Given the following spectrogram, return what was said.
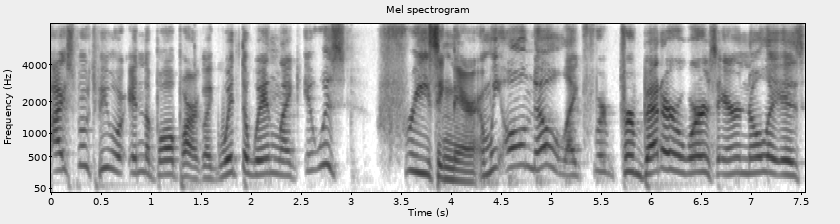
I spoke to people in the ballpark, like with the wind, like it was freezing there. And we all know, like for for better or worse, Aaron Nola is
